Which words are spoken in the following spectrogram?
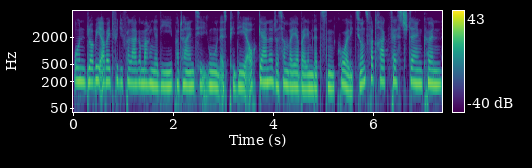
Und Lobbyarbeit für die Verlage machen ja die Parteien CDU und SPD auch gerne. Das haben wir ja bei dem letzten Koalitionsvertrag feststellen können,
